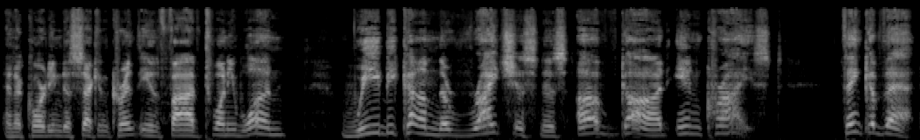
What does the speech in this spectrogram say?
And according to 2 Corinthians 5:21, we become the righteousness of God in Christ. Think of that,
